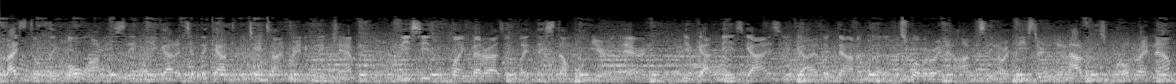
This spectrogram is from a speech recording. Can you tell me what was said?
but I still think Lowell, obviously, you got to tip the cap to the two-time reigning league champ. BC's been playing better as of late. They stumble here and there, and you've got these guys. You've got, I look down at the, the scoreboard right now, obviously Northeastern, out of this world right now.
